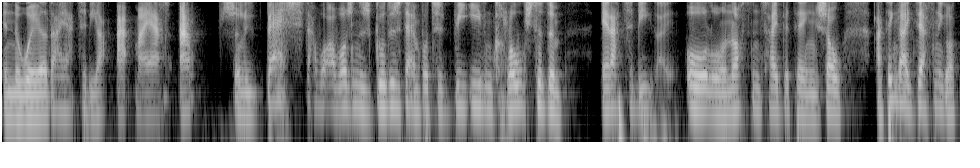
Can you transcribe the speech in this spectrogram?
in the world, I had to be at, my absolute best. I wasn't as good as them, but to be even close to them, it had to be like all or nothing type of thing. So I think I definitely got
